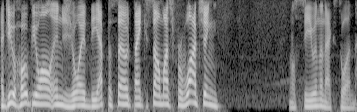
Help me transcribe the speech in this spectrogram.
I do hope you all enjoyed the episode. Thank you so much for watching. I'll see you in the next one.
